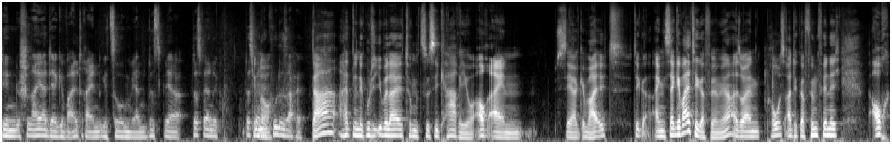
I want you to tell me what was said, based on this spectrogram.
den Schleier der Gewalt reingezogen werden. Das wäre das wär eine, das wär genau. eine coole Sache. Da hatten wir eine gute Überleitung zu Sicario. Auch ein sehr gewaltiger, eigentlich sehr gewaltiger Film, ja. Also ein großartiger Film, finde ich. Auch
